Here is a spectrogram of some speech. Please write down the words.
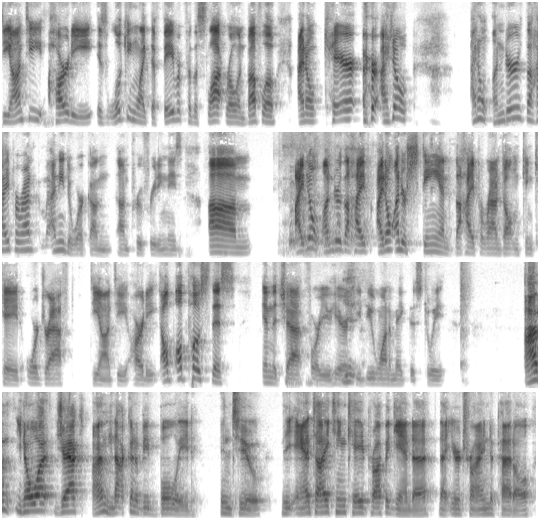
Deonte Harty is looking like the favorite for the slot role in Buffalo. I don't care, or I don't, I don't under the hype around. I need to work on on proofreading these. Um, I don't under the hype. I don't understand the hype around Dalton Kincaid or draft Deonte Harty. I'll I'll post this in the chat for you here if you do want to make this tweet. I'm you know what, Jack? I'm not gonna be bullied into the anti-Kincaid propaganda that you're trying to peddle.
